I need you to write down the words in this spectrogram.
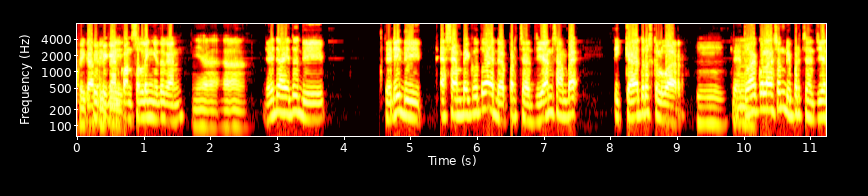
BK bimbingan konseling itu kan ya heeh. jadi dah itu di jadi di SMP ku tuh ada perjanjian sampai tiga terus keluar Hmm. nah itu Hmm. aku langsung di perjanjian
